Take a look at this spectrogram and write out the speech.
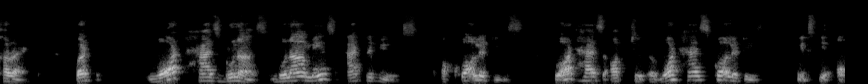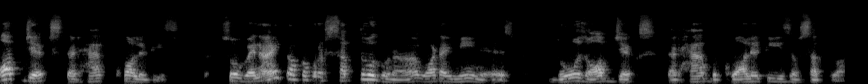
correct. But what has gunas? Guna means attributes qualities. What has what has qualities? It's the objects that have qualities. So when I talk about Sattva Guna, what I mean is those objects that have the qualities of Sattva,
